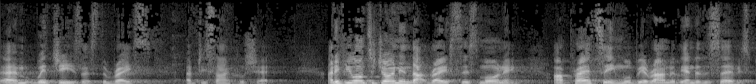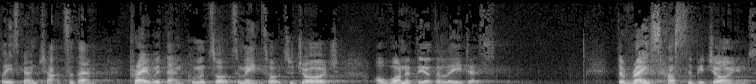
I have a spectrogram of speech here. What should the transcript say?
um, with Jesus, the race of discipleship. And if you want to join in that race this morning, our prayer team will be around at the end of the service. Please go and chat to them. Pray with them. Come and talk to me. Talk to George or one of the other leaders. The race has to be joined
